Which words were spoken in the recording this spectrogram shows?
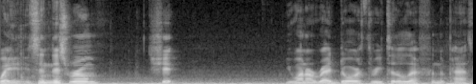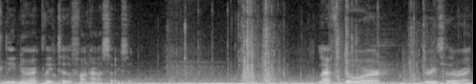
Wait, it's in this room? Shit. You want a red door, three to the left from the path leading directly to the funhouse exit. Left door, three to the right.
